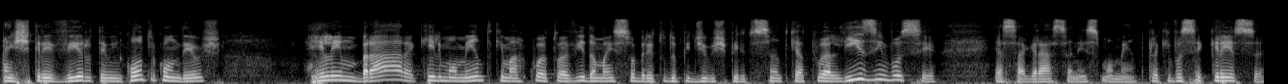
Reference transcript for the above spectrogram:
a escrever o teu encontro com Deus, relembrar aquele momento que marcou a tua vida, mas, sobretudo, pedir o Espírito Santo que atualize em você essa graça nesse momento, para que você cresça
